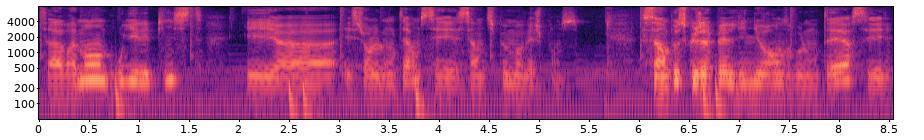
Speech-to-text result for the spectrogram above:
ça va vraiment brouiller les pistes et, euh, sur le long terme c'est un petit peu mauvais je pense. C'est un peu ce que j'appelle l'ignorance volontaire, c'est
